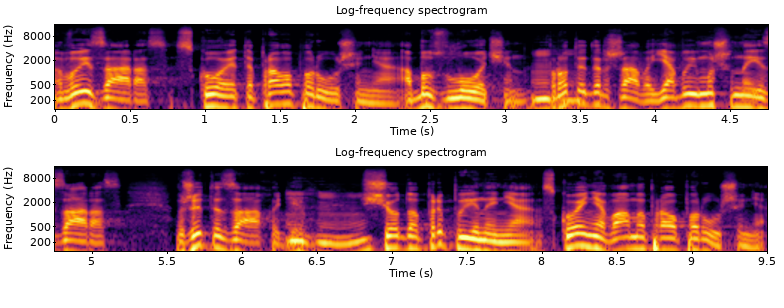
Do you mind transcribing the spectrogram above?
ви зараз скоїте правопорушення або злочин проти держави. Я вимушений зараз вжити заходів щодо припинення скоєння вами правопорушення.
